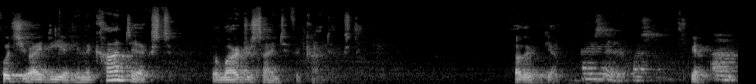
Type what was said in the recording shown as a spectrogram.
puts your idea in the context, the larger scientific context. Other, yeah. I just have a question. Yeah. Um,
